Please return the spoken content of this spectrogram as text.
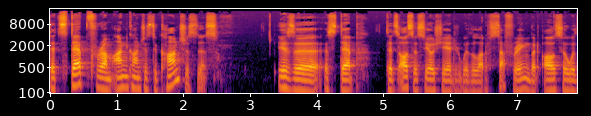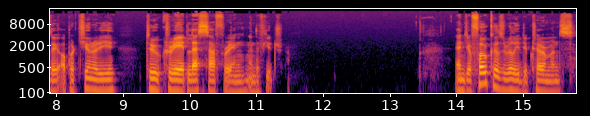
that step from unconscious to consciousness is a, a step that's also associated with a lot of suffering, but also with the opportunity to create less suffering in the future and your focus really determines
